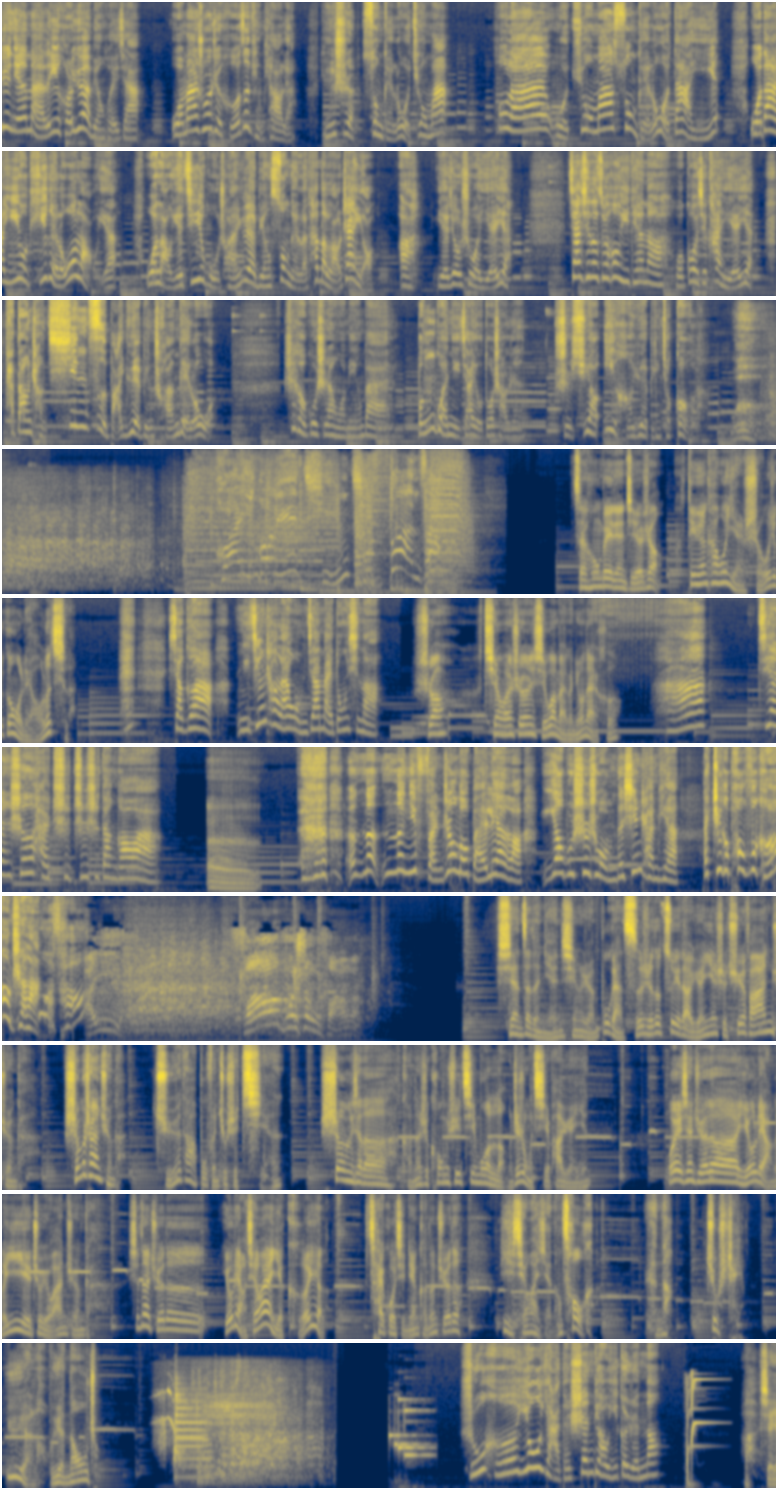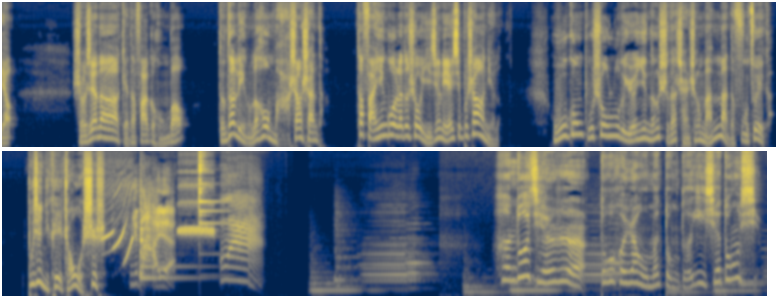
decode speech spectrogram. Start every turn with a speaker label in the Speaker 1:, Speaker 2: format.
Speaker 1: 去年买了一盒月饼回家，我妈说这盒子挺漂亮，于是送给了我舅妈。后来我舅妈送给了我大姨，我大姨又提给了我姥爷，我姥爷击鼓传月饼送给了他的老战友啊，也就是我爷爷。假期的最后一天呢，我过去看爷爷，他当场亲自把月饼传给了我。这个故事让我明白，甭管你家有多少人，只需要一盒月饼就够了。哇！
Speaker 2: 欢迎光临，请讲段子。
Speaker 3: 在烘焙店结账，店员看我眼熟，就跟我聊了起来。
Speaker 1: 哎，小哥，你经常来我们家买东西呢？
Speaker 3: 是啊，健完身习惯买个牛奶喝。
Speaker 1: 啊，健身还吃芝士蛋糕啊？
Speaker 3: 呃，
Speaker 1: 呃，那那你反正都白练了，要不试试我们的新产品？哎，这个泡芙可好吃了！
Speaker 4: 我操！哎呀，防不胜防啊！
Speaker 3: 现在的年轻人不敢辞职的最大原因是缺乏安全感。什么是安全感？绝大部分就是钱，剩下的可能是空虚、寂寞、冷这种奇葩原因。我以前觉得有两个亿就有安全感，现在觉得有两千万也可以了。再过几年可能觉得一千万也能凑合。人呐，就是这样，越老越孬种。
Speaker 1: 如何优雅的删掉一个人呢？
Speaker 3: 啊，谢邀。首先呢，给他发个红包，等他领了后马上删他。他反应过来的时候，已经联系不上你了。无功不受禄的原因能使他产生满满的负罪感。不信你可以找我试试。
Speaker 4: 你大爷！
Speaker 1: 很多节日都会让我们懂得一些东西，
